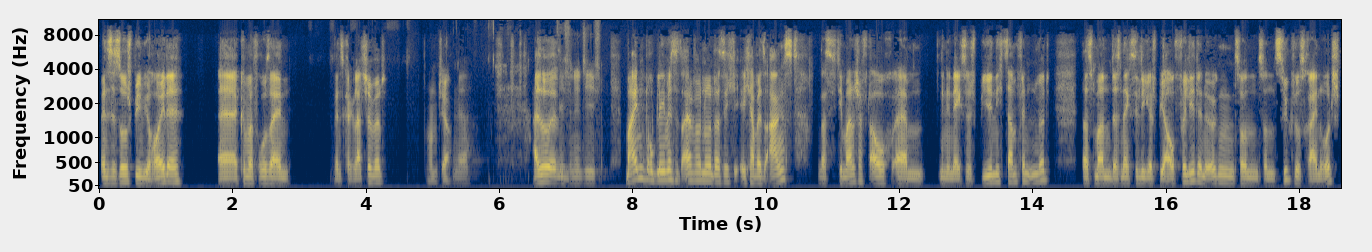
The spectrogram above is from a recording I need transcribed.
Wenn sie so spielen wie heute, äh, können wir froh sein, wenn es kein Klatsche wird. Und ja. ja. Also definitiv. Mein Problem ist jetzt einfach nur, dass ich, ich habe jetzt Angst, dass sich die Mannschaft auch ähm, in den nächsten Spielen nicht zusammenfinden wird, dass man das nächste Ligaspiel auch verliert, in irgendeinen so einen, so einen Zyklus reinrutscht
